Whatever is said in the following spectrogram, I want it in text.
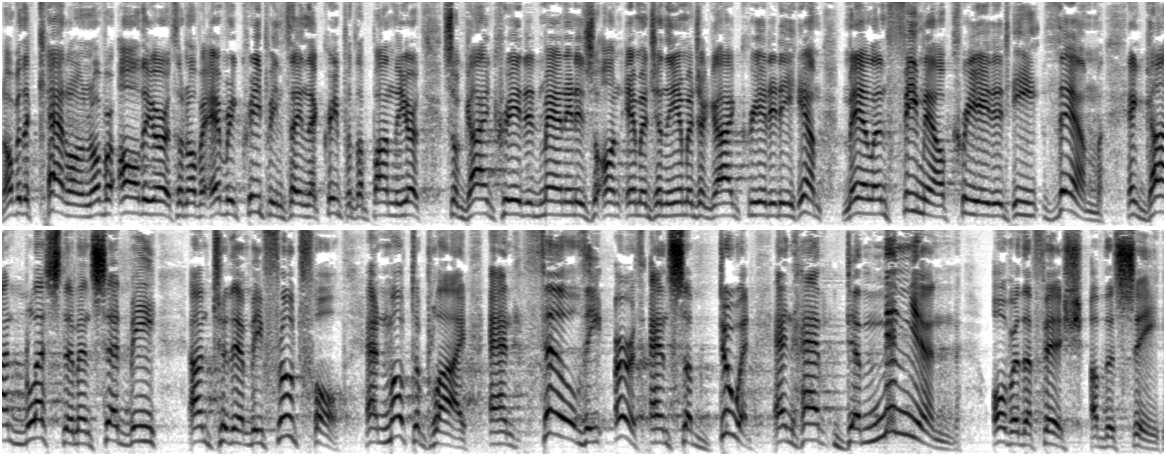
and over the cattle, and over all the earth, and over every creeping thing that creepeth upon the earth. So God created man in his own image, and the image of God created he him. Male and female created he them. And God blessed them and said, Be unto them, Be fruitful and multiply and fill the earth and subdue it and have dominion over the fish of the sea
